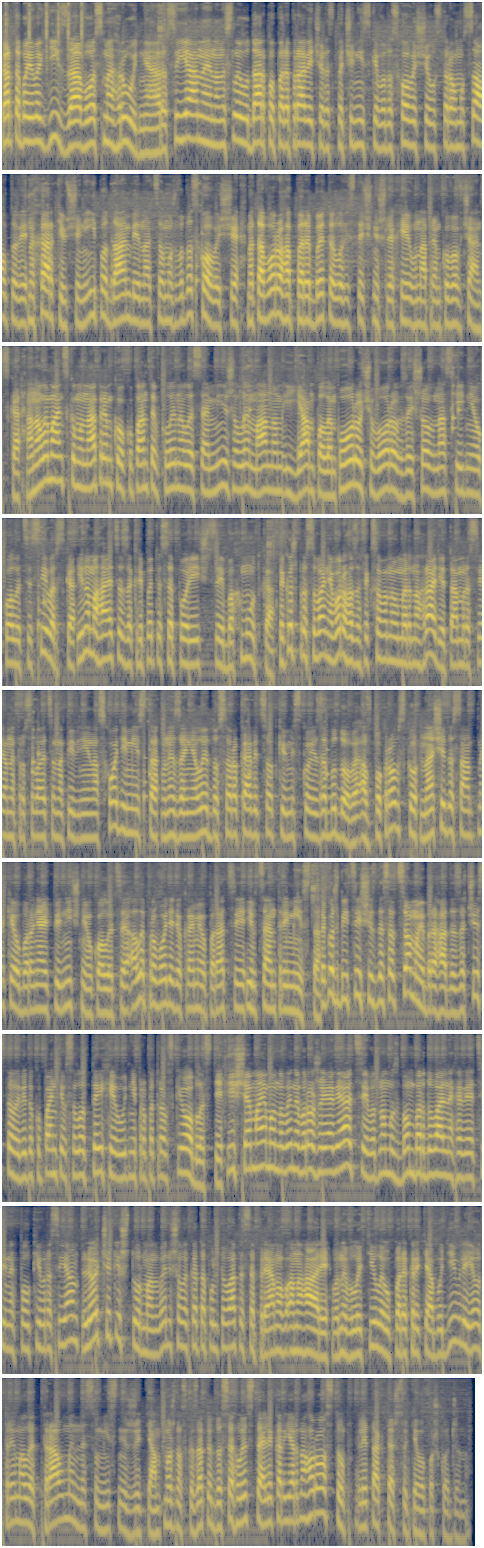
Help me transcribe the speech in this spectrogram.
Карта бойових дій за 8 грудня. Росіяни нанесли удар по переправі через Печеніське водосховище у Старому Салтові на Харківщині і по дамбі на цьому ж водосховищі. Мета ворога перебити логістичні шляхи у напрямку Вовчанська. А на Лиманському напрямку окупанти вклинилися між Лиманом і Ямполем. Поруч ворог зайшов на східні околиці Сіверська і намагається закріпитися по річці Бахмутка. Також просування ворога зафіксовано у Мирнограді. Там росіяни просуваються на півдні і на сході міста. Вони зайняли до 40% міської забудови. А в Покровську наші десантники обороняють північні околиці, але проводять окремі операції і в центрі міста. Також бійці 67-ї бригади зачистили від окупантів село Тихе у Дніпропетровській області. І ще маємо новини ворожої авіації. В одному з бомбардувальних авіаційних полків росіян льотчик і штурман вирішили катапультуватися прямо в ангарі. Вони влетіли у перекриття будівлі і отримали травми несумісні з життям. Можна сказати, досягли стелі кар'єрного росту. Літак теж суттєво пошкоджено.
